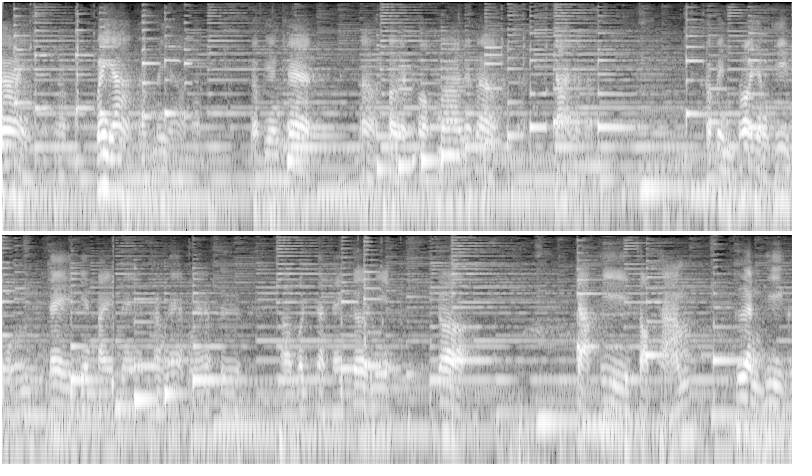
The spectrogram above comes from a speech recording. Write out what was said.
ง่ายครับไม่ยากครับไม่ยากครับก็เพียงแค่เปิดออกมาแล้วก็ได้แล้วครับก็เป็นเพราะอย่างที่ผมได้เรียนไปในครั้งแรกนะก็คือเอ่อบริษัทไทเกอร์นี้ก็ จากที่สอบถามเพื่อนที่เค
